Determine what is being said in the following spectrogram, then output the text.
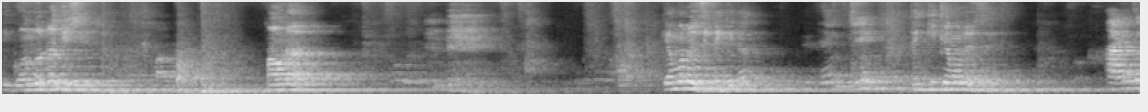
এই গন্ধটা কিসের? পাউডার। কেমন হয়েছে ট্যাঙ্কিটা? ট্যাঙ্কি? কেমন হয়েছে? আগে তো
